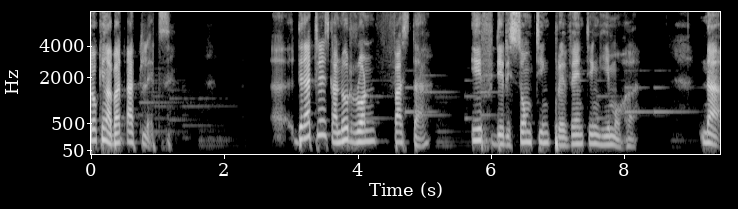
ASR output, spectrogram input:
talking about athletes, uh, the athlete cannot run faster if there is something preventing him or her. Now,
